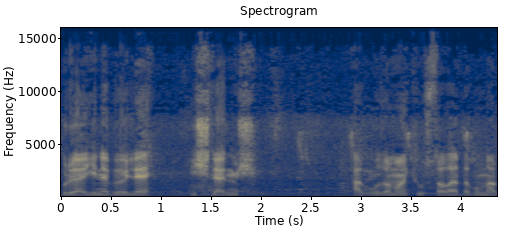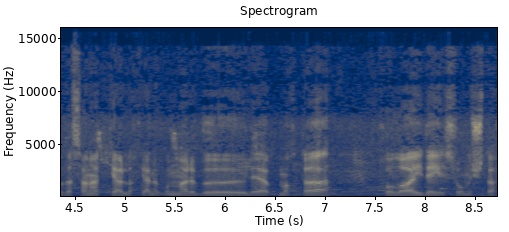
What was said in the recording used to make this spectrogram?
buraya yine böyle işlenmiş. Tabi o zamanki ustalar da bunlar da sanatkarlık yani bunları böyle yapmak da kolay değil sonuçta.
